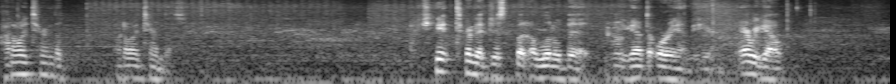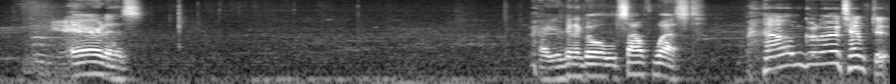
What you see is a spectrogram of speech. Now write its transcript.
How do I turn the? How do I turn this? I can't turn it just but a little bit. You're uh-huh. gonna have to orient me here. There we go. There it is. All right, you're gonna go southwest. I'm gonna attempt it.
